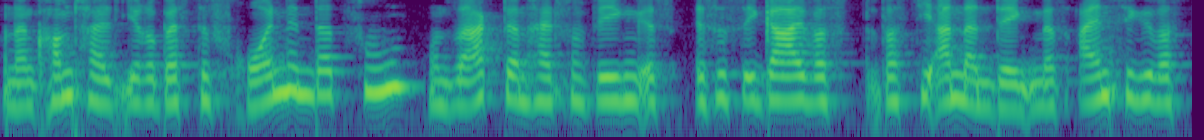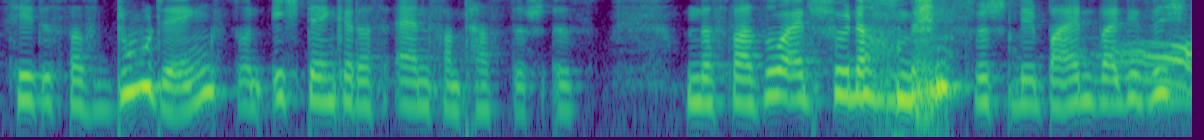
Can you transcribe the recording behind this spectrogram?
Und dann kommt halt ihre beste Freundin dazu und sagt dann halt von wegen, es, es ist egal, was, was die anderen denken. Das Einzige, was zählt, ist, was du denkst. Und ich denke, dass Anne fantastisch ist. Und das war so ein schöner Moment zwischen den beiden, weil die sich, oh.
